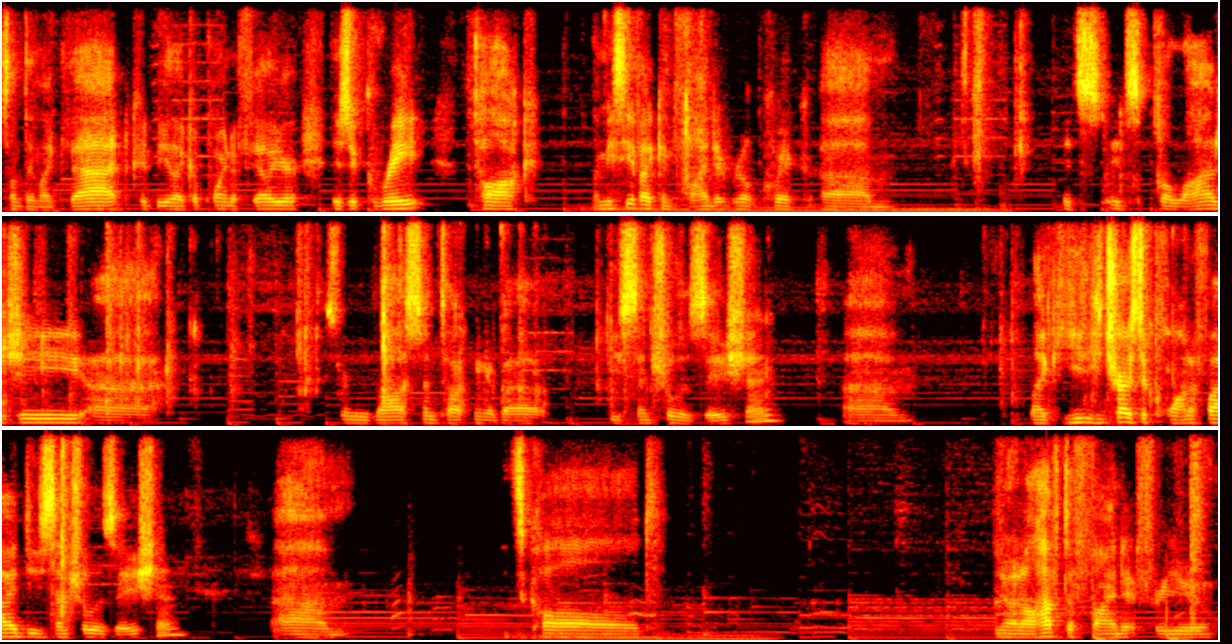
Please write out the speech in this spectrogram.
something like that could be like a point of failure. There's a great talk. Let me see if I can find it real quick. Um, it's it's Balaji uh, Srinivasan talking about decentralization. Um, like he, he tries to quantify decentralization. Um, it's called. You know, and I'll have to find it for you.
